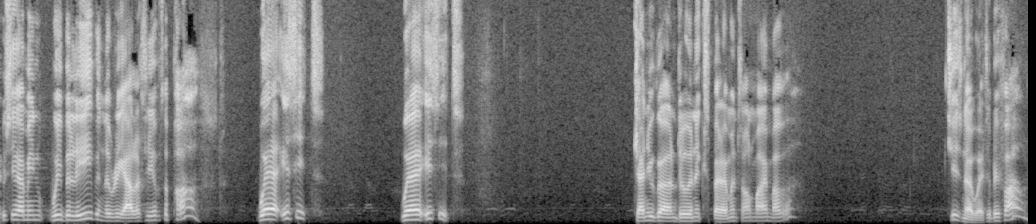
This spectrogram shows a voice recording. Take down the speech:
You see, I mean, we believe in the reality of the past. Where is it? Where is it? Can you go and do an experiment on my mother? She's nowhere to be found.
